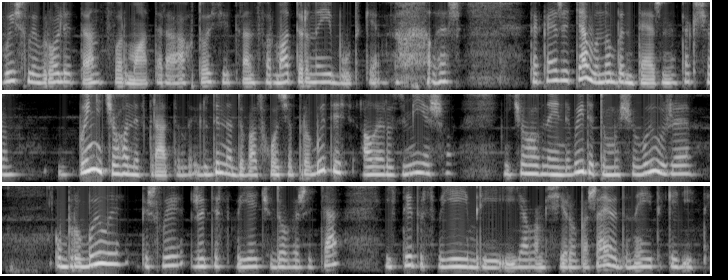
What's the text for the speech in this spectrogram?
вийшли в ролі трансформатора, а хтось і трансформаторної будки. Але ж таке життя, воно бентежне. Так що ви нічого не втратили. Людина до вас хоче пробитись, але розуміє, що нічого в неї не вийде, тому що ви вже обрубили, пішли жити своє чудове життя і йти до своєї мрії. І я вам щиро бажаю до неї таки дійти.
